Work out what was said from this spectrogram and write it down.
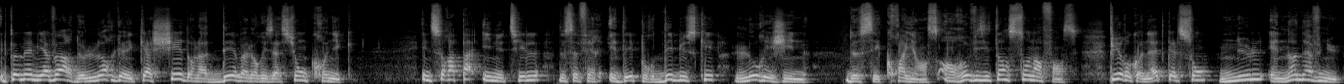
il peut même y avoir de l'orgueil caché dans la dévalorisation chronique. Il ne sera pas inutile de se faire aider pour débusquer l'origine de ces croyances en revisitant son enfance, puis reconnaître qu'elles sont nulles et non avenues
